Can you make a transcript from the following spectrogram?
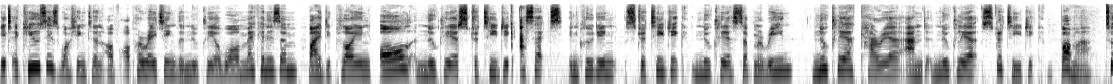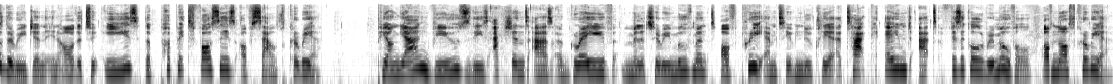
It accuses Washington of operating the nuclear war mechanism by deploying all nuclear strategic assets, including strategic nuclear submarine, nuclear carrier, and nuclear strategic bomber, to the region in order to ease the puppet forces of South Korea. Pyongyang views these actions as a grave military movement of preemptive nuclear attack aimed at physical removal of North Korea.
